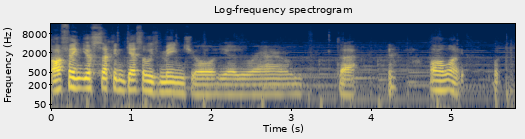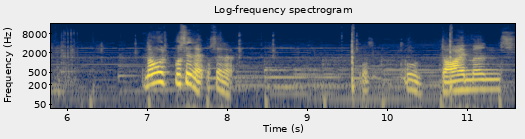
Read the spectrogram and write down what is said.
I think your second guess always means you're, you're around there. oh, wait. No, what's in it? What's in it? What's, oh, diamonds.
